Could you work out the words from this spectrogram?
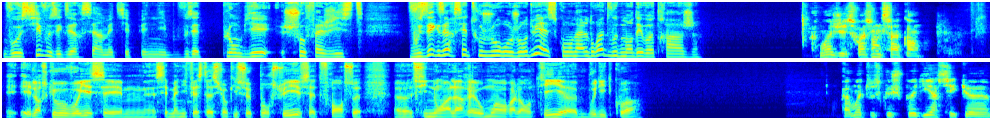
Vous aussi, vous exercez un métier pénible. Vous êtes plombier chauffagiste. Vous exercez toujours aujourd'hui. Est-ce qu'on a le droit de vous demander votre âge? Moi, j'ai 65 ans. Et, lorsque vous voyez ces, manifestations qui se poursuivent, cette France, euh, sinon à l'arrêt, au moins au ralenti, euh, vous dites quoi? Bah, Moi, tout ce que je peux dire, c'est que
